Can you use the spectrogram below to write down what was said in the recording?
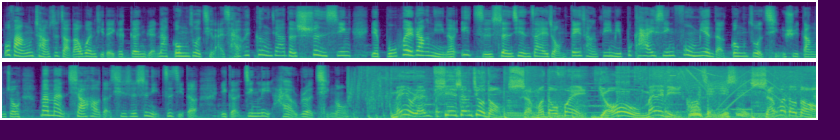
不妨尝试找到问题的一个根源，那工作起来才会更加的顺心，也不会让你呢一直深陷在种非常低迷、不开心、负面的工作情绪当中，慢慢消耗的其实是你自己的一个精力还有热情哦。没有人天生就懂什么都会，有 Melody 孤姐一世什么都懂。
